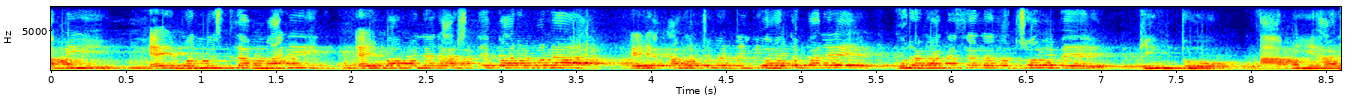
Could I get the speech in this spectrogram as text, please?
আমি এই মনুল ইসলাম মানিক, এই মাহফিলের আসতে পারব না। এই আলোচনা টিকে হতে পারে, কোরআন হাদিস চলবে। কিন্তু আমি আর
